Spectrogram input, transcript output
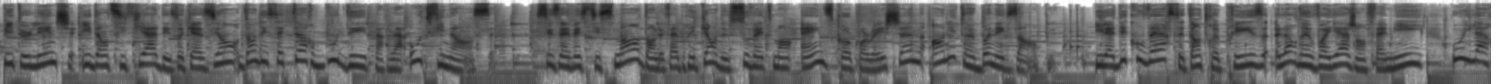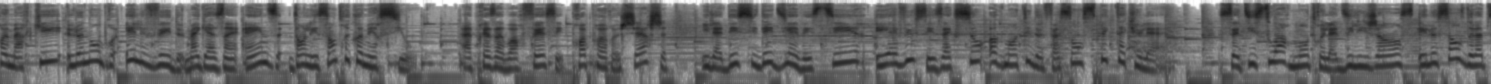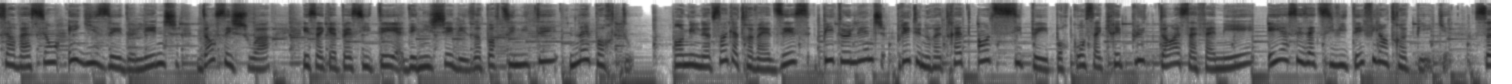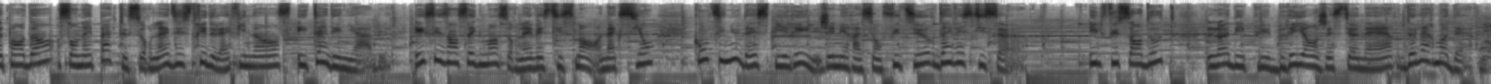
Peter Lynch identifia des occasions dans des secteurs boudés par la haute finance. Ses investissements dans le fabricant de sous-vêtements Hanes Corporation en est un bon exemple. Il a découvert cette entreprise lors d'un voyage en famille où il a remarqué le nombre élevé de magasins Hanes dans les centres commerciaux. Après avoir fait ses propres recherches, il a décidé d'y investir et a vu ses actions augmenter de façon spectaculaire. Cette histoire montre la diligence et le sens de l'observation aiguisée de Lynch dans ses choix et sa capacité à dénicher des opportunités n'importe où. En 1990, Peter Lynch prit une retraite anticipée pour consacrer plus de temps à sa famille et à ses activités philanthropiques. Cependant, son impact sur l'industrie de la finance est indéniable et ses enseignements sur l'investissement en actions continuent d'inspirer les générations futures d'investisseurs. Il fut sans doute l'un des plus brillants gestionnaires de l'ère moderne.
